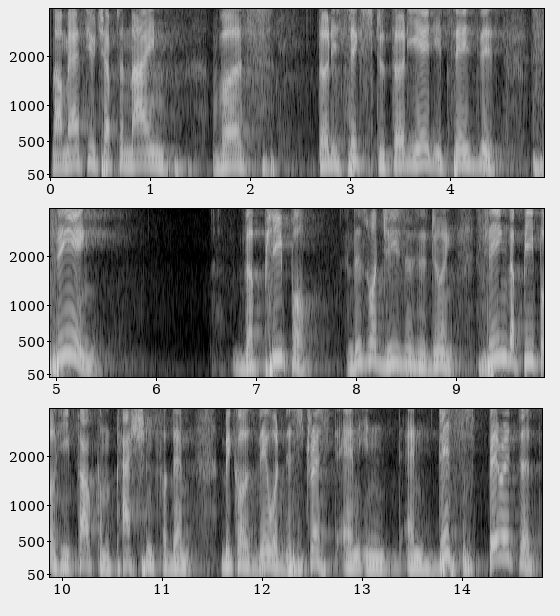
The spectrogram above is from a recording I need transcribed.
Now, Matthew chapter 9, verse 36 to 38, it says this Seeing the people, and this is what Jesus is doing. Seeing the people, he felt compassion for them because they were distressed and, in, and dispirited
